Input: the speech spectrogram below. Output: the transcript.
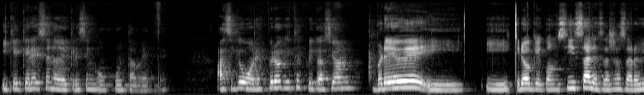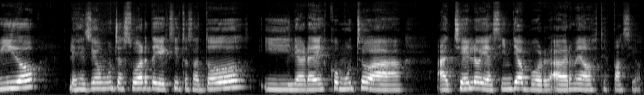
y que crecen o decrecen conjuntamente. Así que bueno, espero que esta explicación breve y, y creo que concisa les haya servido. Les deseo mucha suerte y éxitos a todos y le agradezco mucho a, a Chelo y a Cintia por haberme dado este espacio.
